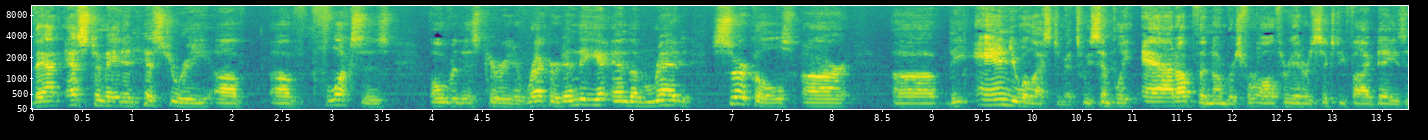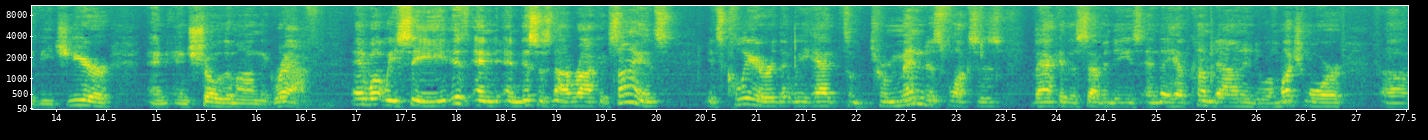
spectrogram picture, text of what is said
that estimated history of, of fluxes over this period of record. And the, and the red circles are uh, the annual estimates. We simply add up the numbers for all 365 days of each year and, and show them on the graph. And what we see is, and, and this is not rocket science, it's clear that we had some tremendous fluxes back in the 70s and they have come down into a much more, uh,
